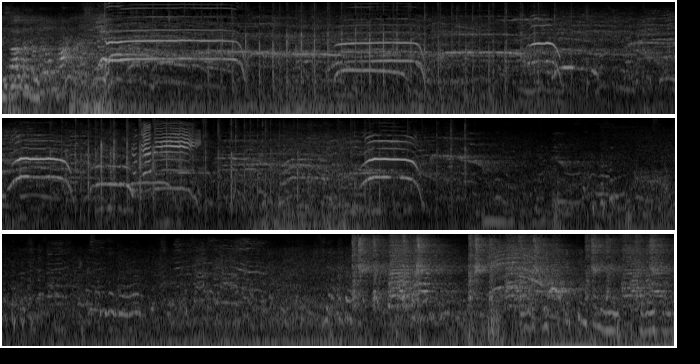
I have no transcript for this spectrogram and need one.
Please welcome the Little Harpers. Away from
